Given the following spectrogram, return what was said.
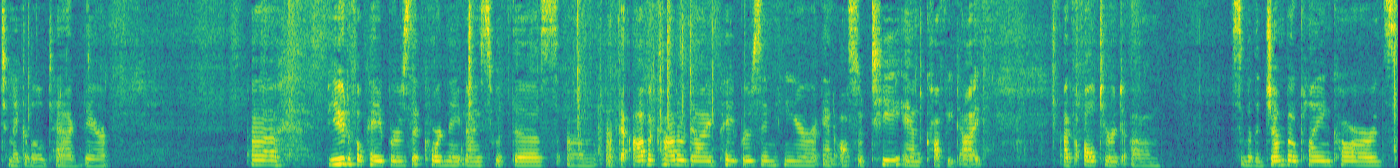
to make a little tag there. Uh, beautiful papers that coordinate nice with this. Um, I've got avocado dyed papers in here and also tea and coffee dyed. I've altered um, some of the jumbo playing cards.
